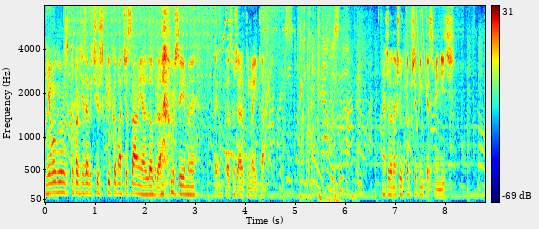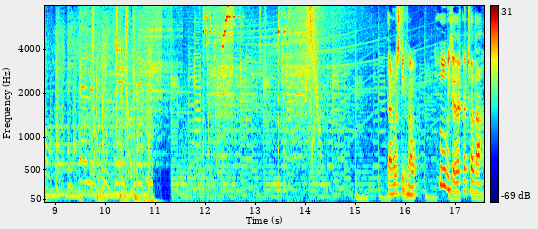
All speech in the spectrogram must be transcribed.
Nie mogłem go pewnie zabić już kilkoma ciosami, ale dobra, użyjemy ten, powiedzmy, że ultimate'a. Znaczy, znaczy to przypinkę zmienić. Tam już zniknął. Uuu, misja zakończona.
